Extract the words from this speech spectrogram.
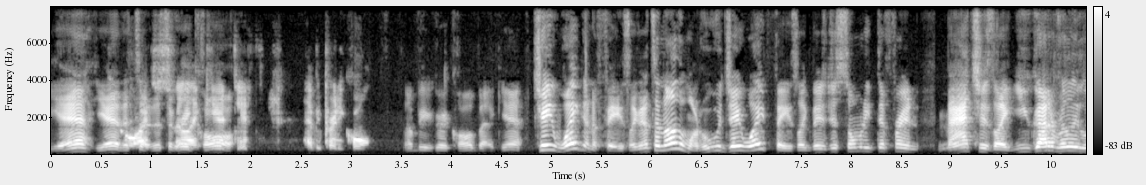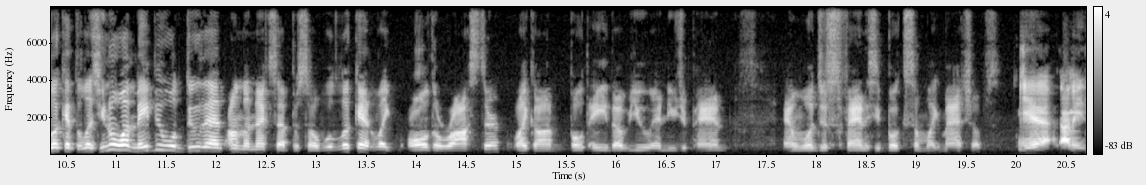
Yeah, yeah. That's So a that's a great like, call. it- that'd be pretty cool. That'd be a great callback. Yeah, Jay White gonna face like that's another one. Who would Jay White face? Like, there's just so many different matches. Like, you got to really look at the list. You know what? Maybe we'll do that on the next episode. We'll look at like all the roster, like on both AEW and New Japan, and we'll just fantasy book some like matchups. Yeah, I mean,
